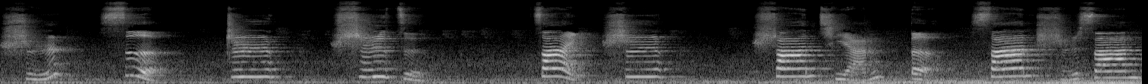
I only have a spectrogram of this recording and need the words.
十四只狮子在吃 山前的三十三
